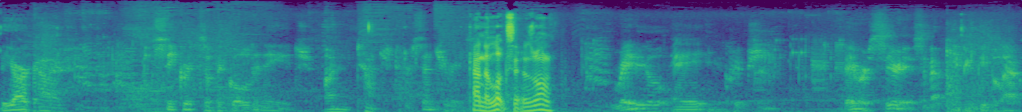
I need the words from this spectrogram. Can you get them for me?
The archive. Secrets of the Golden Age, untouched for centuries. Kinda looks it as well. Radio A encryption. They were serious about keeping people out.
